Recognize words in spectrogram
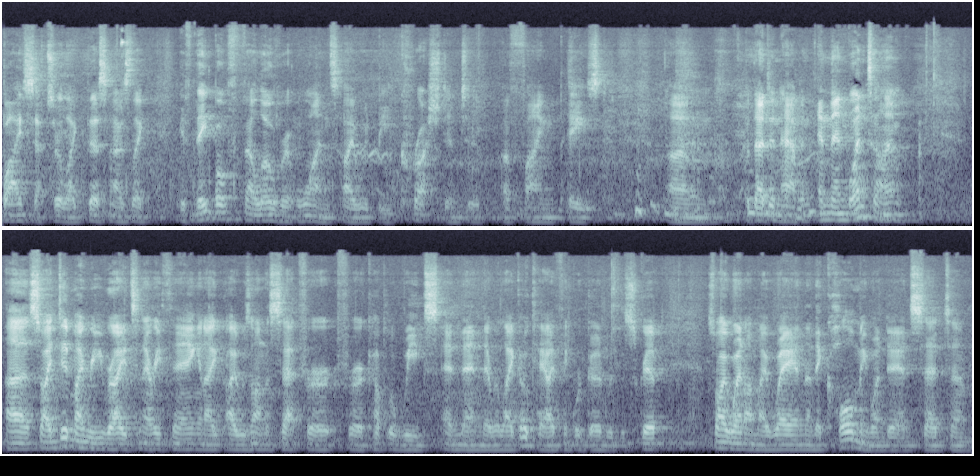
biceps are like this, and I was like. If they both fell over at once, I would be crushed into a fine paste. Um, but that didn't happen. And then one time, uh, so I did my rewrites and everything, and I, I was on the set for, for a couple of weeks, and then they were like, okay, I think we're good with the script. So I went on my way, and then they called me one day and said, um,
